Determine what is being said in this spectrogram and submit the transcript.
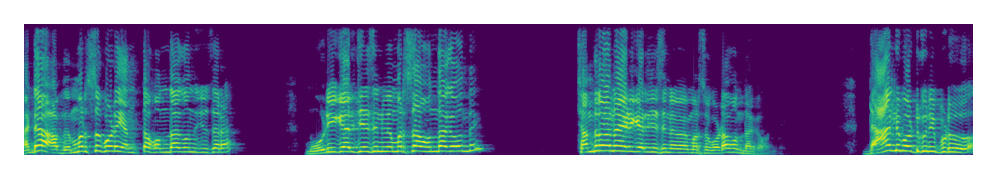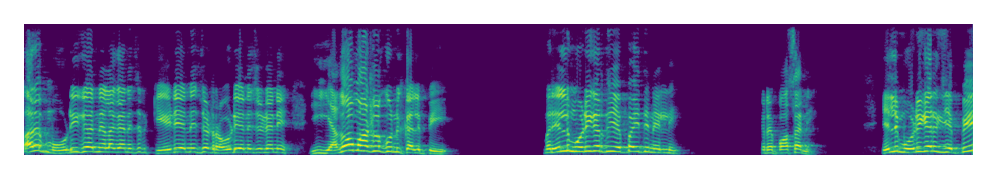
అంటే ఆ విమర్శ కూడా ఎంత హుందాగా ఉంది చూసారా? మోడీ గారు చేసిన విమర్శ హుందాగా ఉంది. చంద్రబాబు నాయుడు గారు చేసిన విమర్శ కూడా హుందాగా ఉంది. దాన్ని పట్టుకుని ఇప్పుడు అదే మోడీ గారిని ఎలాగ అనేసాడు కేడీ అనేసాడు రౌడీ అనేసాడు అని ఈ ఏదో మాటలు కొన్ని కలిపి మరి వెళ్ళి మోడీ గారితో చెప్పి అయితే వెళ్ళి. రేపు పోసాని. వెళ్ళి మోడీ గారికి చెప్పి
